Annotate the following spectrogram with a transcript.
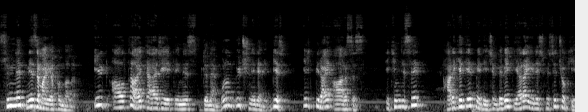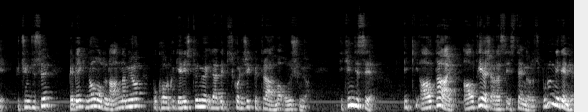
Sünnet ne zaman yapılmalı? İlk 6 ay tercih ettiğimiz dönem. Bunun 3 nedeni. 1. İlk bir ay ağrısız. İkincisi hareket etmediği için bebek yara iyileşmesi çok iyi. Üçüncüsü bebek ne olduğunu anlamıyor. Bu korku geliştirmiyor. İleride psikolojik bir travma oluşmuyor. İkincisi 6 ay 6 yaş arası istemiyoruz. Bunun nedeni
